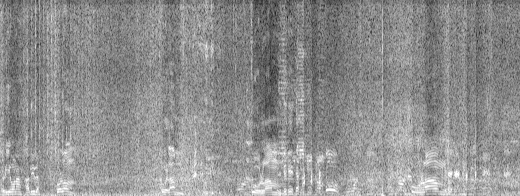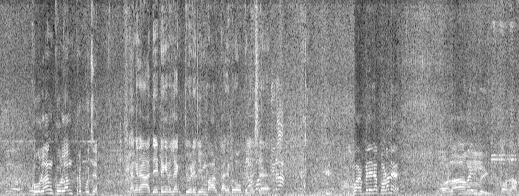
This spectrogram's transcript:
എവിടേക്ക് പോണ? അതീത കുളം. കുളം. കുളം. ഓ, കുളം. കുളം കുളം ത്രിപ്പൂച്ച അങ്ങനെ ആദ്യമായിട്ട് ഇങ്ങനെ ലെങ്ത് വീഡിയോ ചെയ്യുമ്പോൾ ആൾക്കാരൊക്കെ നോക്കില്ല പക്ഷെ കുഴപ്പമില്ല കുളല്ലേ? കുളം. കുളം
